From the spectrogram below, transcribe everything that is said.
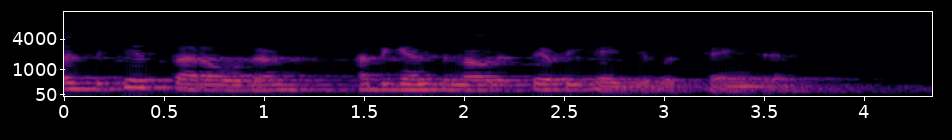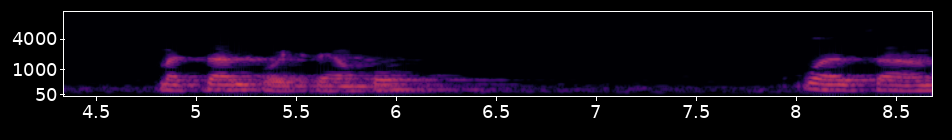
as the kids got older, I began to notice their behavior was changing. My son, for example, was, um,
